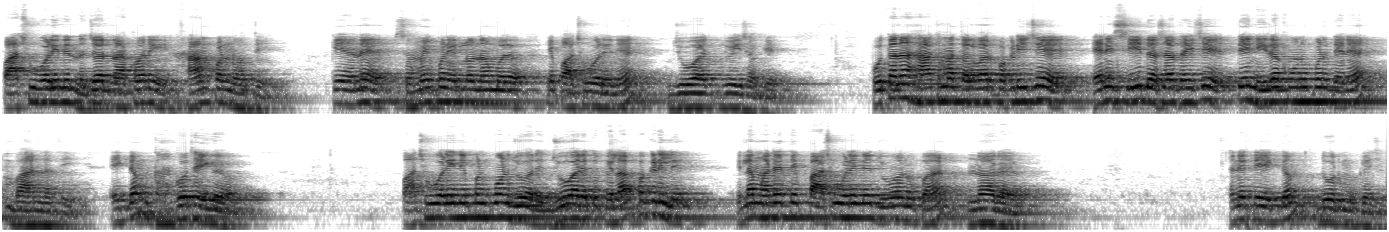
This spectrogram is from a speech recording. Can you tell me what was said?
પાછું વળીને નજર નાખવાની હામ પણ નહોતી કે એને સમય પણ એટલો ન મળ્યો કે પાછું વળીને જોવા જોઈ શકે. પોતાના હાથમાં તલવાર પકડી છે, એની સી દશા થઈ છે તે નિરખવાનું પણ તેને ભાન નથી. એકદમ ઘાંઘો થઈ ગયો. પાછું વળીને પણ કોણ જોવા રહે જોવા રહે તો પહેલાં પકડી લે. એટલા માટે તે પાછું વળીને જોવાનું પણ ન રહ્યો અને તે એકદમ દોટ મૂકે છે.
